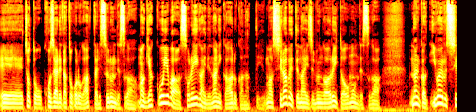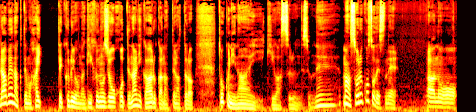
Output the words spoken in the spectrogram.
えー、ちょっとこじゃれたところがあったりするんですが、まあ逆を言えばそれ以外で何かあるかなっていう、まあ調べてない自分が悪いとは思うんですが、何かいわゆる調べなくても入ってくるような岐阜の情報って何かあるかなってなったら、特にない気がするんですよね。まあそれこそですね、あの、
